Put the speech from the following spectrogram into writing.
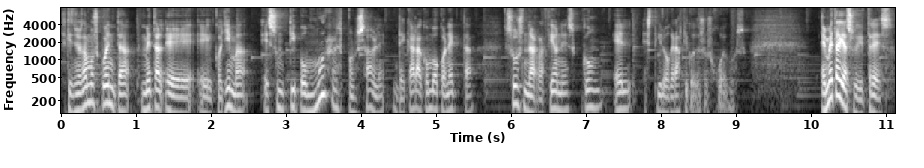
Es que si nos damos cuenta, Metal, eh, eh, Kojima es un tipo muy responsable de cara a cómo conecta sus narraciones con el estilo gráfico de sus juegos. En Metal Gear Solid 3,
